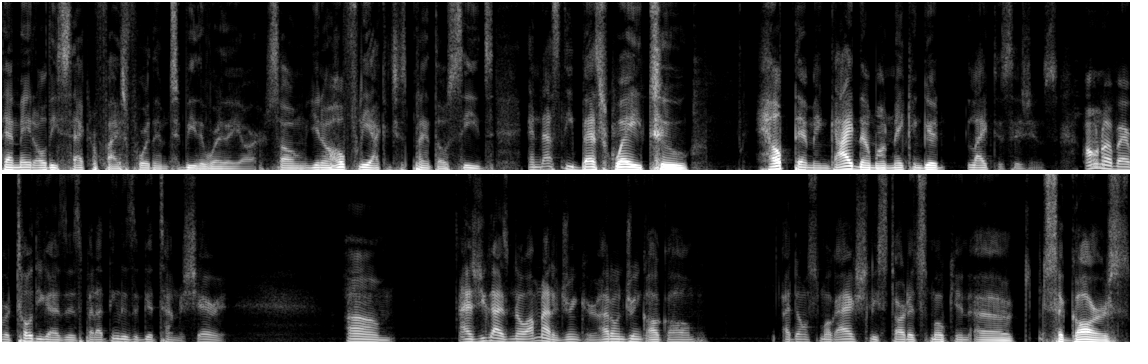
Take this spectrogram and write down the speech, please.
that made all these sacrifices for them to be the where they are. So, you know, hopefully I can just plant those seeds. And that's the best way to help them and guide them on making good life decisions. I don't know if I ever told you guys this, but I think this is a good time to share it. Um, as you guys know, I'm not a drinker. I don't drink alcohol. I don't smoke. I actually started smoking uh cigars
